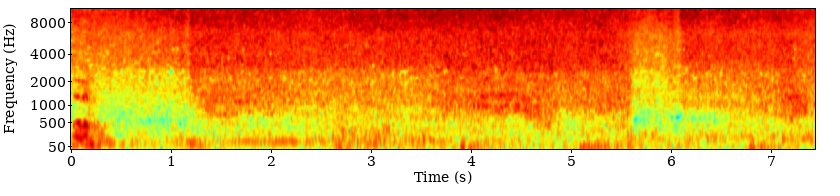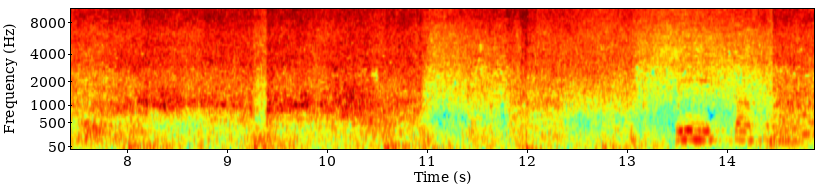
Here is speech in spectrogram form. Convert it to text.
Thank you. broken.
